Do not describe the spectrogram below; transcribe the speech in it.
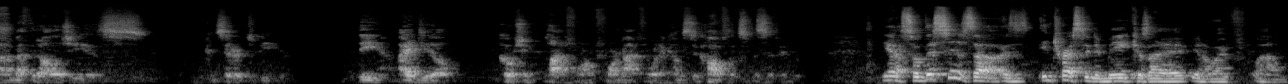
uh, methodology is considered to be the ideal coaching platform format for when it comes to conflict specifically. Yeah, so this is uh, is interesting to me because I, you know, I've um,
